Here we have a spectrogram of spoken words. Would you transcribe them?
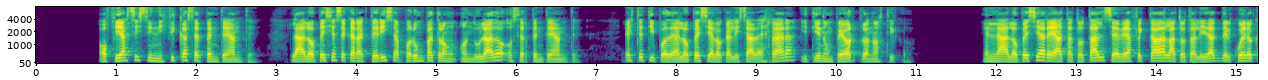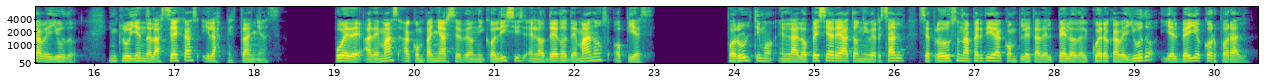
Ofiasis significa serpenteante. La alopecia se caracteriza por un patrón ondulado o serpenteante. Este tipo de alopecia localizada es rara y tiene un peor pronóstico. En la alopecia areata total se ve afectada la totalidad del cuero cabelludo, incluyendo las cejas y las pestañas. Puede además acompañarse de onicolisis en los dedos de manos o pies. Por último, en la alopecia areata universal se produce una pérdida completa del pelo del cuero cabelludo y el vello corporal.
